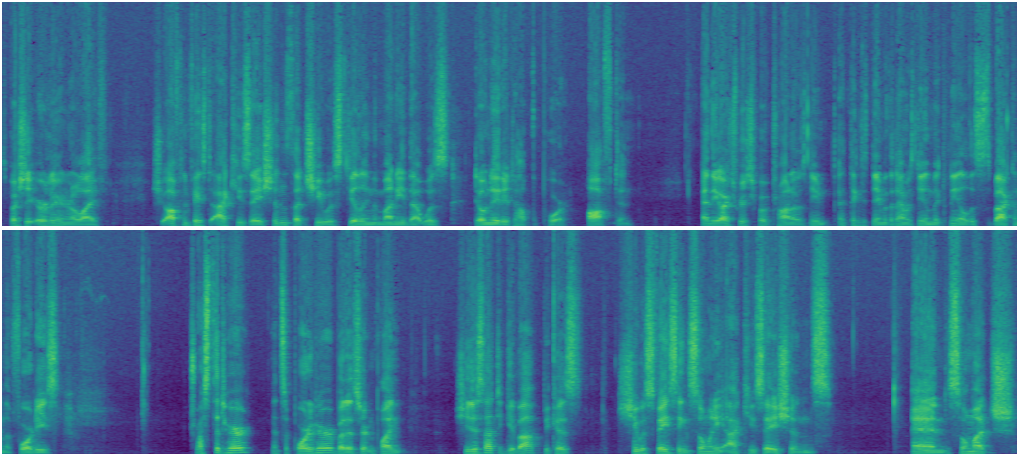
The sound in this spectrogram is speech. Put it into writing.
especially earlier in her life. She often faced accusations that she was stealing the money that was donated to help the poor. Often, and the Archbishop of Toronto, was Neil, I think his name at the time was Neil McNeil. This is back in the forties. Trusted her and supported her, but at a certain point, she just had to give up because she was facing so many accusations and so much,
